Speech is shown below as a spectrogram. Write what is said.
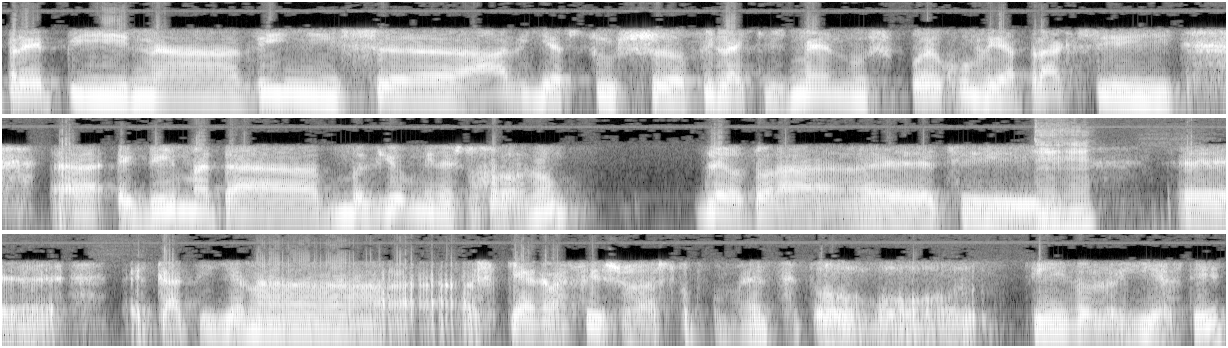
πρέπει να δίνεις ε, άδεια στους φυλακισμένους που έχουν διαπράξει ε, εγκλήματα δύο μήνες το χρόνο. Λέω τώρα έτσι ε, κάτι για να σκιαγραφίσω ας το πούμε έτσι το, την ιδεολογία αυτή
